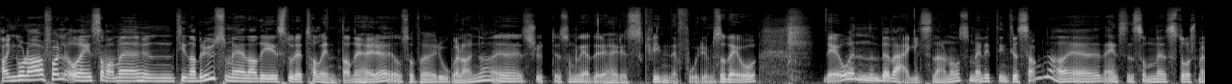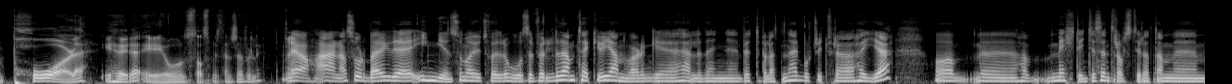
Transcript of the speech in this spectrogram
han går da i hvert fall, og sammen med hun Tina Bru, som er en av de store talentene i Høyre, også for Rogaland, da, slutter som leder i Høyres kvinneforum. Så det er jo det er jo en bevegelse der nå som er litt interessant. da. Det eneste som står som en påle i Høyre, er jo statsministeren, selvfølgelig. Ja, Erna Solberg, det er ingen som har utfordra henne, selvfølgelig. De tar jo gjenvalg eh, hele den bøtteballetten her, bortsett fra Høie. Og uh, har meldt inn til sentralstyret at de, eh,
